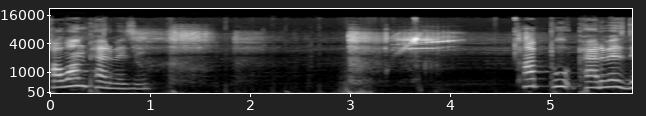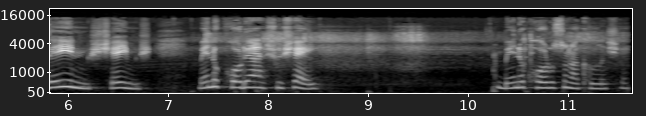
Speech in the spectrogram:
Tavan pervezi. Ha bu pervez değilmiş şeymiş. Beni koruyan şu şey. Beni korusun akıllı şey.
